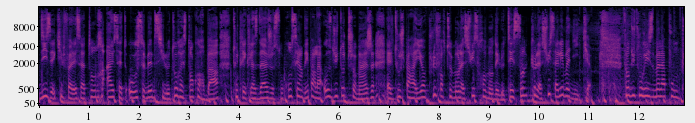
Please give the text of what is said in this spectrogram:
disait qu'il fallait s'attendre à cette hausse, même si le taux reste encore bas. Toutes les classes d'âge sont concernées par la hausse du taux de chômage. Elle touche par ailleurs plus fortement la Suisse romande et le Tessin que la Suisse alémanique. Fin du tourisme à la pompe.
